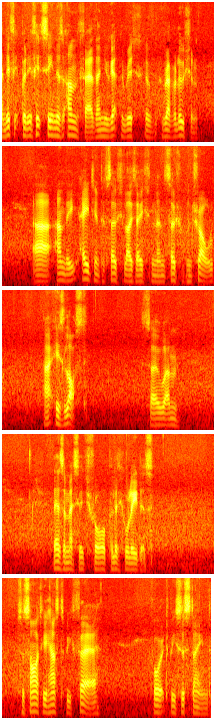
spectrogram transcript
and if it, but if it's seen as unfair, then you get the risk of revolution. Uh, and the agent of socialisation and social control uh, is lost. So um, there's a message for political leaders. Society has to be fair for it to be sustained.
